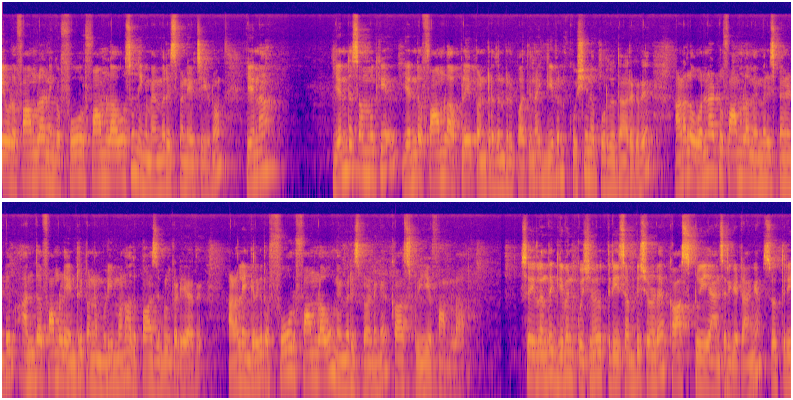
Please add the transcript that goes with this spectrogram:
ஏவோட ஃபார்முலா நீங்கள் ஃபோர் ஃபார்முலாவும் நீங்கள் மெமரைஸ் பண்ணி வச்சுக்கணும். ஏன்னா எந்த சம்முக்கு எந்த ஃபார்மில் அப்ளை பண்ணுறதுன்றது பார்த்தீங்கன்னா கிவன் கொஷினை பொறுத்து தான் இருக்குது. அதனால் ஒன் ஆர் டூ ஃபார்மில் மெமரிஸ் பண்ணிவிட்டு அந்த ஃபார்மில் என்ட்ரி பண்ண முடியுமானா அது பாசிபிள் கிடையாது. அதனால் இங்கே இருக்கிற ஃபோர் ஃபார்முலாவும் மெமரிஸ் பண்ணுங்க cos two A formula so இதுலேருந்து கிவன் கொஷின் த்ரீ சப்டிஷனோட காஸ் டூ ஏ ஆன்சர் கேட்டாங்க. ஸோ த்ரீ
